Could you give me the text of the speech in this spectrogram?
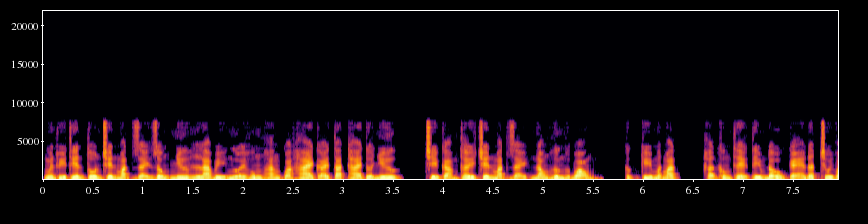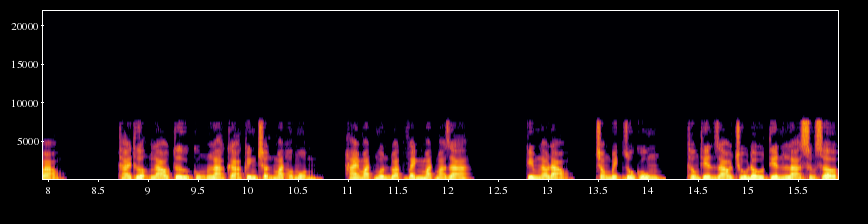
Nguyên thủy thiên tôn trên mặt dày giống như là bị người hung hăng quạt hai cái tát hai tựa như, chỉ cảm thấy trên mặt dày nóng hừng hực bỏng, cực kỳ mất mặt, hận không thể tìm đầu kẽ đất chui vào. Thái thượng lao tử cũng là cả kinh trận mắt hốc mồm, hai mắt muốn đoạt vành mắt mà ra. Kim lao đảo, trong bích du cung, thông thiên giáo chủ đầu tiên là sức sở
